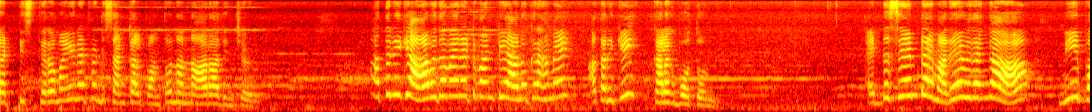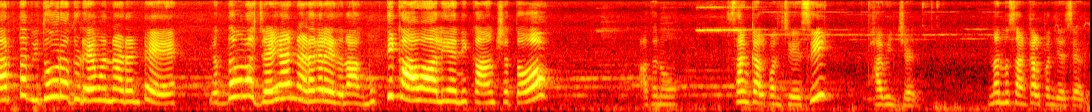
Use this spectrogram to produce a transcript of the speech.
గట్టి స్థిరమైనటువంటి సంకల్పంతో నన్ను ఆరాధించాడు. అతనికి ఆ విధమైనటువంటి అనుగ్రహమే అతనికి కలగబోతోంది. అట్ ద సేమ్ టైం అదేవిధంగా నీ భర్త విధూరథుడు ఏమన్నాడంటే యుద్ధంలో జయాన్ని అడగలేదు. నాకు ముక్తి కావాలి అని కాంక్షతో అతను సంకల్పం చేసి భావించాడు. నన్ను సంకల్పం చేశాడు.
